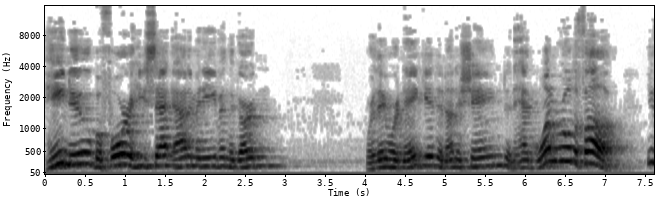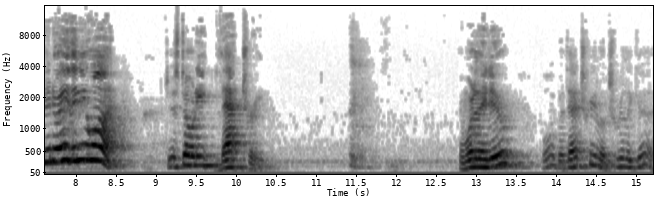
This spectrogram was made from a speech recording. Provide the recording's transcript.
He knew before he set Adam and Eve in the garden, where they were naked and unashamed and had one rule to follow you can do anything you want, just don't eat that tree. And what do they do? Oh, but that tree looks really good.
